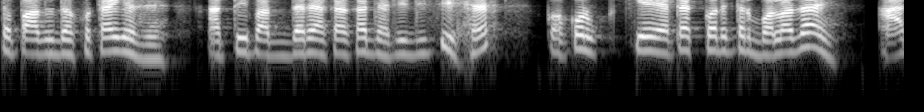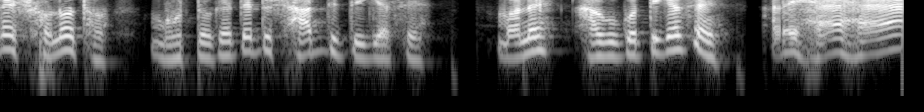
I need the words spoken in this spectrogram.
তো পাদুদা কোথায় গেছে? আর তুই পাদুদারে একা একা ঝাঁটি দিছিস হ্যাঁ? কখন কে অ্যাটাক করে তোর বলা যায়? আরে শোনো তো ভুট্টো খেতে একটু স্বাদ দিতে গেছে। মানে হাগু করতে গেছে? আরে হ্যাঁ হ্যাঁ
